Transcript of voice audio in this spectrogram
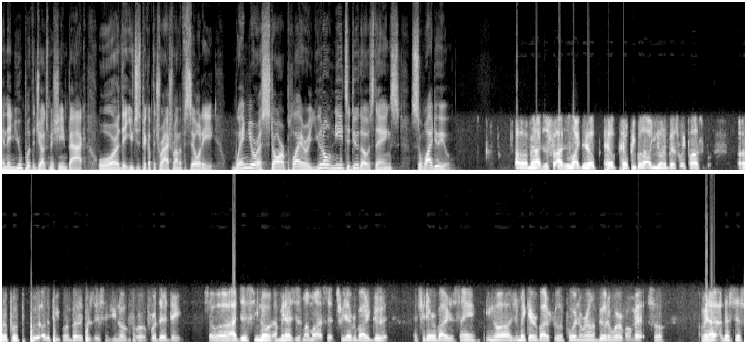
and then you put the jugs machine back, or that you just pick up the trash around the facility. When you're a star player, you don't need to do those things. So why do you? Uh, man, I just I just like to help help help people out, you know, in the best way possible. Uh, to put put other people in better positions, you know, for for their day. So uh, I just, you know, I mean, that's just my mindset. Treat everybody good and treat everybody the same. You know, uh, just make everybody feel important around the building wherever I'm at. So, I mean, I, that's just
